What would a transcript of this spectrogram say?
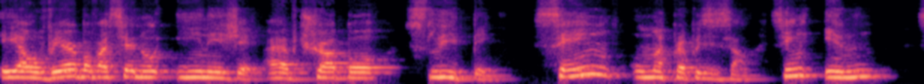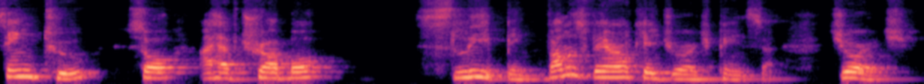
E o verbo vai ser no ing. I have trouble sleeping. Sem uma preposição. Sem in, sem to. So, I have trouble sleeping. Vamos ver o que George pensa. George.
